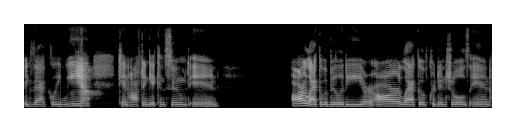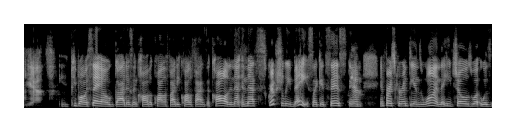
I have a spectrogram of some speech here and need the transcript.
Exactly. We yeah. can often get consumed in our lack of ability or our lack of credentials and yes. Eh, people always say oh god doesn't call the qualified he qualifies the called and that and that's scripturally based like it says yeah. in in first corinthians 1 that he chose what was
